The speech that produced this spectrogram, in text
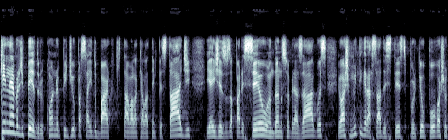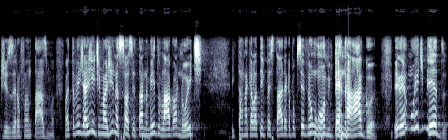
Quem lembra de Pedro, quando pediu para sair do barco que estava lá aquela tempestade, e aí Jesus apareceu andando sobre as águas? Eu acho muito engraçado esse texto, porque o povo achou que Jesus era um fantasma. Mas também já, gente, imagina só, você está no meio do lago à noite, e tá naquela tempestade, daqui a pouco você vê um homem em pé na água. Eu ia morrer de medo.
